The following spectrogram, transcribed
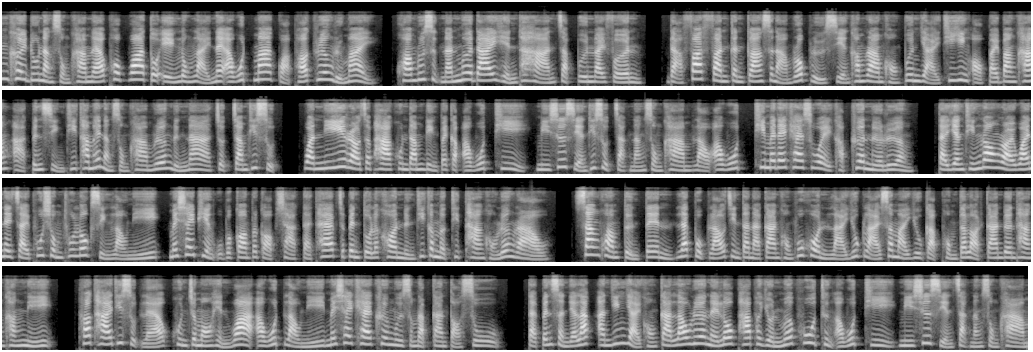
คุณเคยดูหนังสงครามแล้วพบว่าตัวเองหลงไหลในอาวุธมากกว่าเพราะเรื่องหรือไม่ ความรู้สึกนั้นเมื่อได้เห็นทหารจับปืนไรเฟิลด่าฟาดฟันกันกลางสนามรบหรือเสียงคำรามของปืนใหญ่ที่ยิงออกไปบางครั้งอาจเป็นสิ่งที่ทำให้หนังสงครามเรื่องหนึ่งน่าจดจำที่สุด วันนี้เราจะพาคุณดำดิ่งไปกับอาวุธที่มีชื่อเสียงที่สุดจากหนังสงครามเหล่าอาวุธที่ไม่ได้แค่ช่วยขับเคลื่อนเนื้อเรื่อง แต่ยังทิ้งร่องรอยไว้ในใจผู้ชมทั่วโลกสิ่งเหล่านี้ ไม่ใช่เพียงอุปกรณ์ประกอบฉาก แต่แทบจะเป็นตัวละครหนึ่งที่กำหนดทิศทางของเรื่องราว สร้างความตื่นเต้น และปลุกเร้าจินตนาการของผู้คนหลายยุคหลายสมัยอยู่กับผมตลอดการเดินทางครั้งนี้ เพราะท้ายที่สุดแล้วคุณจะมองเห็นว่าอาวุธเหล่านี้ไม่ใช่แค่เครื่องมือสำหรับการต่อสู้ แต่เป็นสัญลักษณ์อันยิ่งใหญ่ของการเล่าเรื่องในโลกภาพยนตร์เมื่อพูดถึงอาวุธที่มีชื่อเสียงจากหนังสงคราม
